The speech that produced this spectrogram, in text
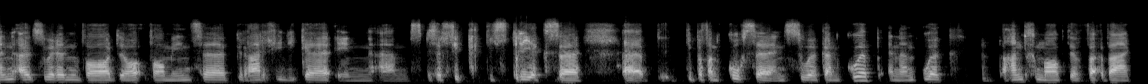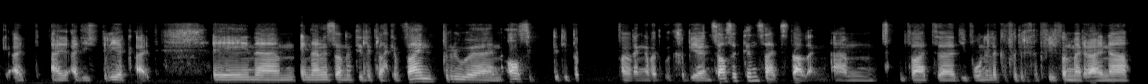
in Oudtshoorn waar daar waar mense unieke en ehm um, spesifiek die streekse uh tipe van kosse en so kan koop en dan ook handgemaakte werk uit uit, uit die streek uit. En ehm um, en dan is daar natuurlik lekker wynproe en al so tipe van dinge wat ook gebeur en selfs 'n kunsuitstalling. Ehm um, wat uh, die wonderlike fotografie van Marina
